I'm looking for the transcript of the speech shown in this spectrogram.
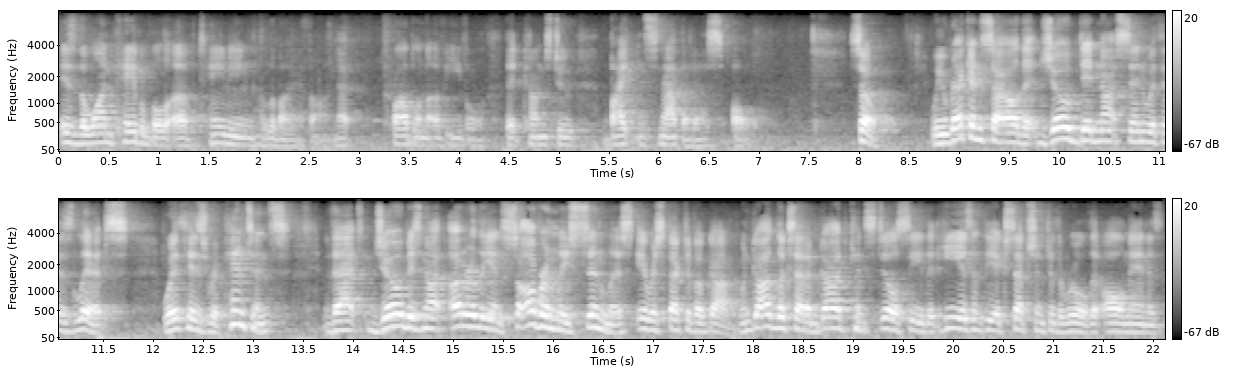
is the one capable of taming Leviathan, that problem of evil that comes to bite and snap at us all. So, we reconcile that Job did not sin with his lips, with his repentance, that Job is not utterly and sovereignly sinless, irrespective of God. When God looks at him, God can still see that he isn't the exception to the rule that all man is,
